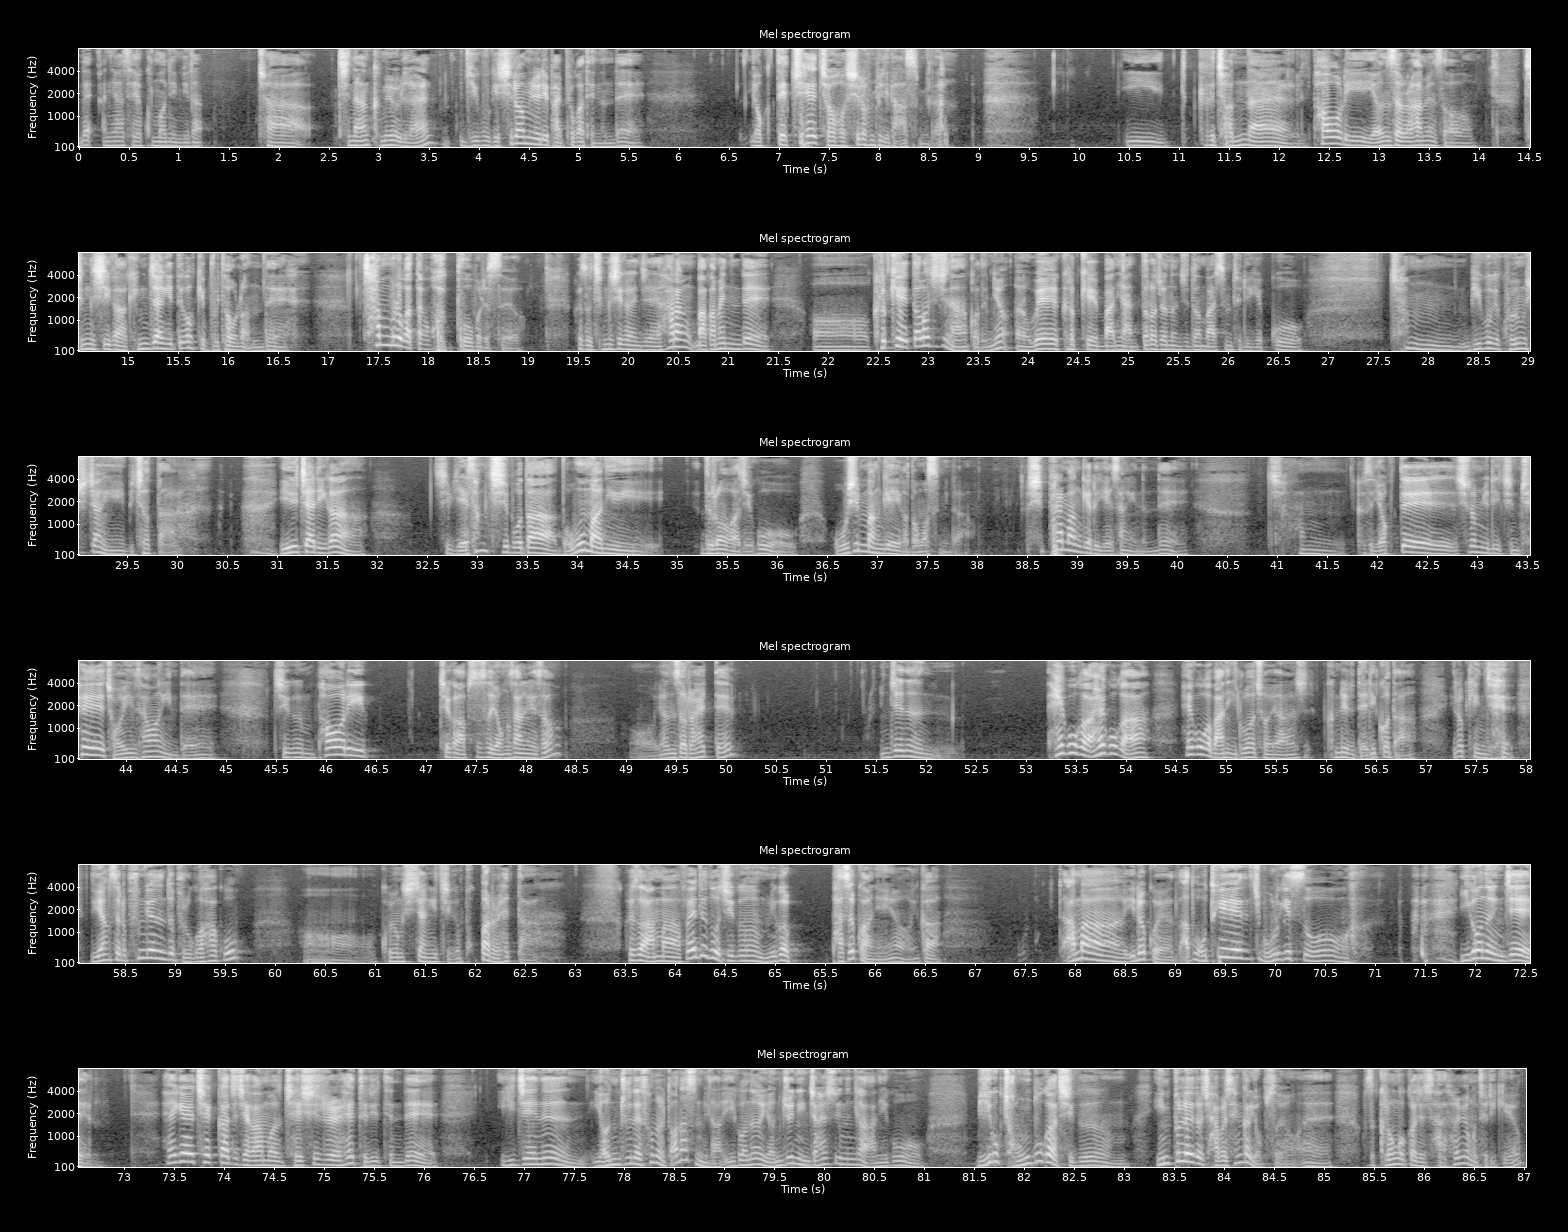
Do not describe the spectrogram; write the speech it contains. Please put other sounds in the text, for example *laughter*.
네, 안녕하세요. 굿머니입니다. 자, 지난 금요일 날 미국의 실업률이 발표가 됐는데 역대 최저 실업률이 나왔습니다. *laughs* 이 그 전날 파월이 연설을 하면서 증시가 굉장히 뜨겁게 불타올랐는데 찬물을 갖다가 확 부어버렸어요. 그래서 증시가 이제 하락 마감했는데 어 그렇게 떨어지진 않았거든요. 어, 왜 그렇게 많이 안 떨어졌는지도 말씀드리겠고 참 미국의 고용 시장이 미쳤다. *laughs* 일자리가 지금 예상치보다 너무 많이 늘어가지고 50만 개가 넘었습니다. 18만 개를 예상했는데 참 그래서 역대 실업률이 지금 최저인 상황인데 지금 파월이 제가 앞서서 영상에서 어, 연설을 할 때 이제는 해고가 해고가 해고가 많이 이루어져야 시- 금리를 내릴 거다 이렇게 이제 *laughs* 뉘앙스를 풍겼는데도 불구하고 어, 고용 시장이 지금 폭발을 했다. 그래서 아마 페드도 지금 이걸 봤을 거 아니에요. 그러니까 아마 이럴 거예요. 나도 어떻게 해야 될지 모르겠어. *laughs* 이거는 이제 해결책까지 제가 한번 제시를 해 드릴 텐데 이제는 연준의 손을 떠났습니다. 이거는 연준이 이제 할 수 있는 게 아니고 미국 정부가 지금 인플레를 잡을 생각이 없어요. 예. 그래서 그런 것까지 다 설명을 드릴게요.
